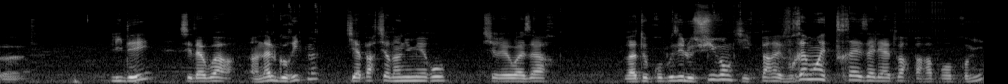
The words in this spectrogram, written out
euh, l'idée, c'est d'avoir un algorithme qui, à partir d'un numéro tiré au hasard, va te proposer le suivant qui paraît vraiment être très aléatoire par rapport au premier.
